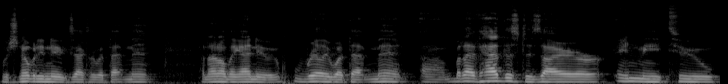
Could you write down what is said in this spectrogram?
which nobody knew exactly what that meant. And I don't think I knew really what that meant. Um, but I've had this desire in me to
